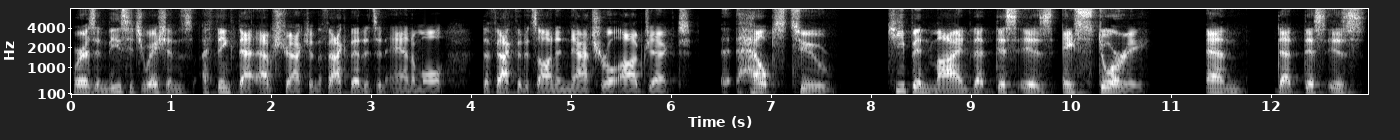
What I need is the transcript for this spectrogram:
Whereas in these situations, I think that abstraction, the fact that it's an animal, the fact that it's on a natural object eh, helps to keep in mind that this is a story and that this is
